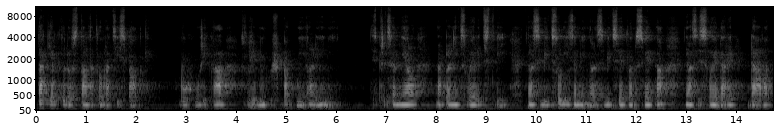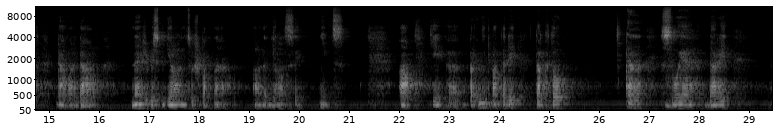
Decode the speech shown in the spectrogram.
tak, jak to dostal, tak to vrací zpátky. Bůh mu říká, služebníku špatný a líný. Ty jsi přece měl naplnit svoje lidství. Měl si být solí země, měl si být světlem světa, měl si svoje dary dávat, dávat dál. Ne, že bys udělal něco špatného, ale neudělal si nic. A ti eh, první dva tedy takto svoje dary eh,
